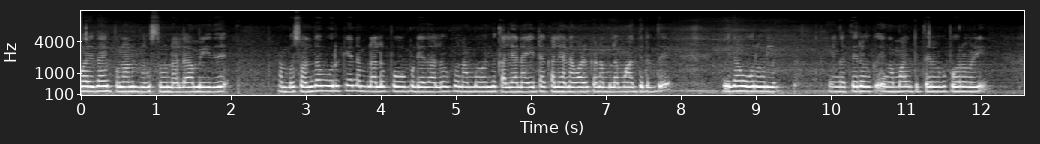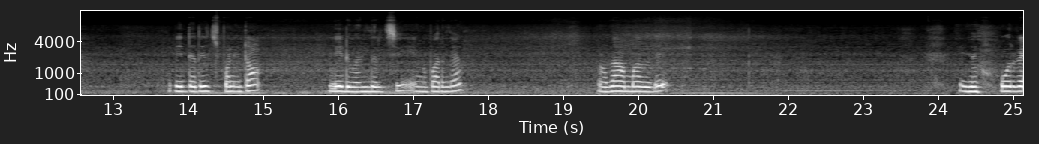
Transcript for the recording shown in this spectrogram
மாதிரி தான் இப்போலாம் நம்மளுக்கு சூழ்நிலை அமையுது. நம்ம சொந்த ஊருக்கே நம்மளால போக முடியாத அளவுக்கு நம்ம வந்து கல்யாணம் ஆகிட்டா கல்யாண வாழ்க்கை நம்மளை மாற்றிடுது இதுதான் ஊர் எங்கள் தெருவுக்கு எங்கள் அம்மா வீட்டு தெருவுக்கு போகிற வழி. வீட்டை ரீச் பண்ணிட்டோம். வீடு வந்துருச்சு. எங்கே பாருங்கள் அதுதான் அம்மா வீடு. இது ஒரு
